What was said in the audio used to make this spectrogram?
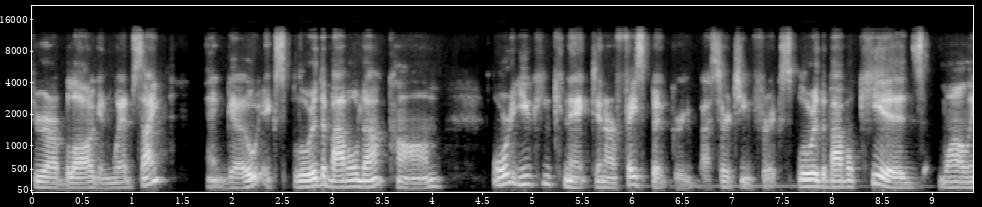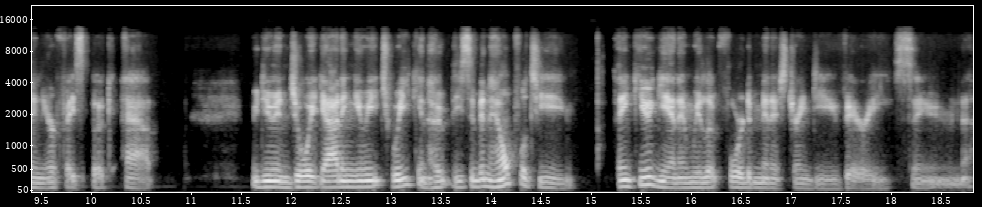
through our blog and website at goexplorethebible.com, or you can connect in our Facebook group by searching for Explore the Bible Kids while in your Facebook app. We do enjoy guiding you each week and hope these have been helpful to you. Thank you again, and we look forward to ministering to you very soon.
